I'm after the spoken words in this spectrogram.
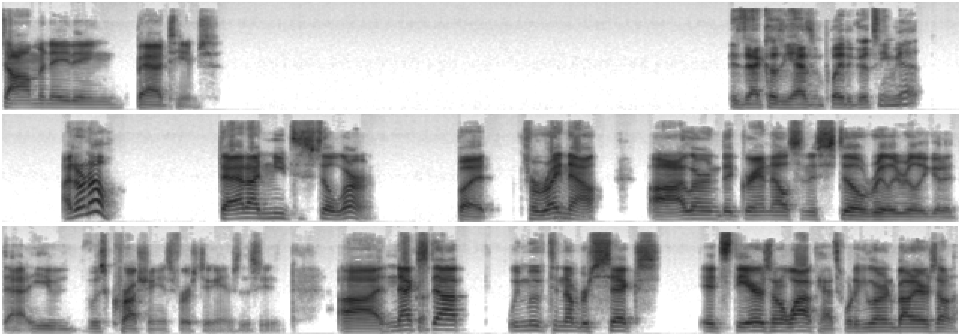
dominating bad teams. Is that because he hasn't played a good team yet? I don't know. That I need to still learn. But for right now, uh, I learned that Grant Nelson is still really, really good at that. He was crushing his first two games of the season. Uh, next up, we move to number six. It's the Arizona Wildcats. What have you learned about Arizona?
